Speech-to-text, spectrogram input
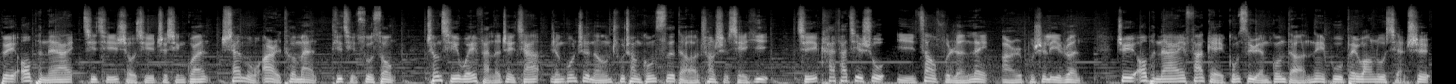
对 OpenAI 及其首席执行官山姆阿尔特曼提起诉讼，称其违反了这家人工智能初创公司的创始协议，其开发技术以造福人类而不是利润。据 OpenAI 发给公司员工的内部备忘录显示，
